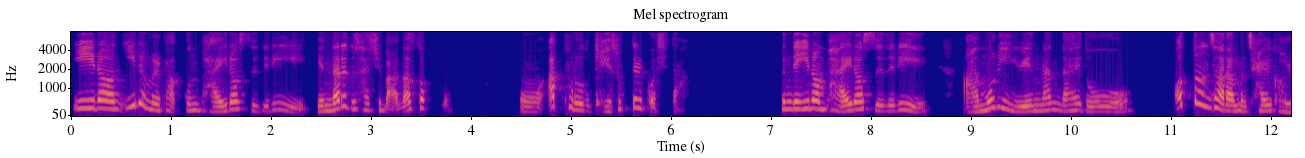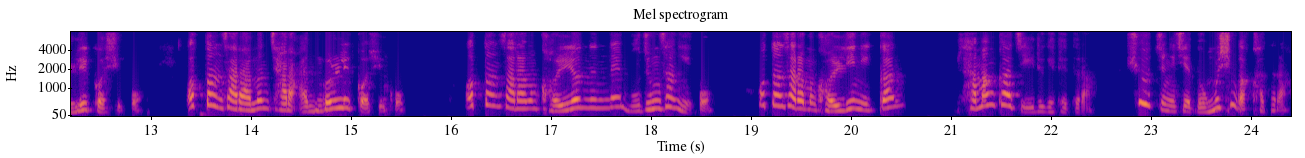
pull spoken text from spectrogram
이런 이름을 바꾼 바이러스들이 옛날에도 사실 많았었고, 어, 앞으로도 계속될 것이다. 근데 이런 바이러스들이 아무리 유행을 한다 해도 어떤 사람은 잘 걸릴 것이고, 어떤 사람은 잘 안 걸릴 것이고, 어떤 사람은 걸렸는데 무증상이고 어떤 사람은 걸리니까 사망까지 이르게 되더라. 후유증이 진짜 너무 심각하더라.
